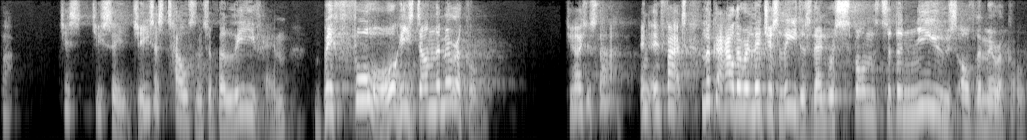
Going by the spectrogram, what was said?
But just, do you see, Jesus tells them to believe him before he's done the miracle. Do you notice that? In, in fact, look at how the religious leaders then respond to the news of the miracle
